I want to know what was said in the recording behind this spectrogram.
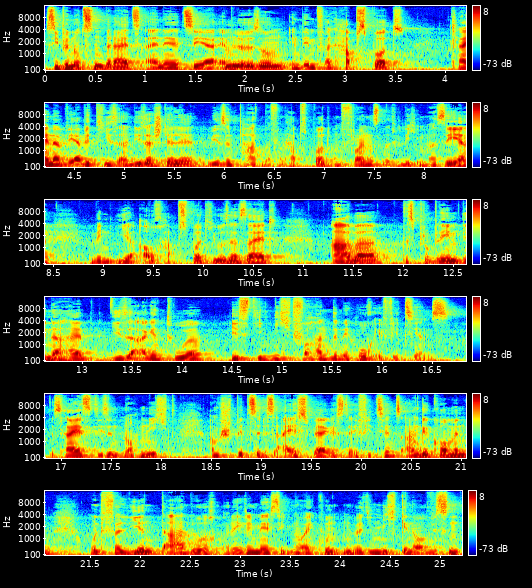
Sie benutzen bereits eine CRM-Lösung, in dem Fall HubSpot. Kleiner Werbeteaser an dieser Stelle. Wir sind Partner von HubSpot und freuen uns natürlich immer sehr, wenn ihr auch HubSpot-User seid. Aber das Problem innerhalb dieser Agentur ist die nicht vorhandene Hocheffizienz. Das heißt, die sind noch nicht am Spitze des Eisberges der Effizienz angekommen und verlieren dadurch regelmäßig neue Kunden, weil sie nicht genau wissen,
